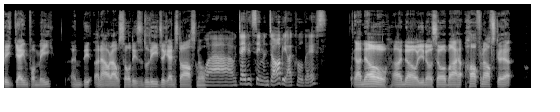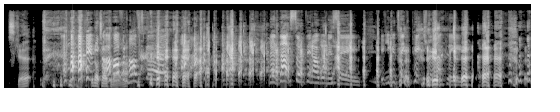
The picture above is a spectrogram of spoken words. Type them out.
big game for me and the and our household is Leeds against Arsenal. Wow, David Seaman Derby, I call this. I know, I know. You know, so my half and half skirt, skirt. We're not talking about that. now, that's something I want to see. If you could take a picture of that, please.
